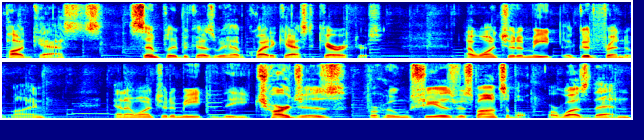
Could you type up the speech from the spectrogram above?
podcasts simply because we have quite a cast of characters. I want you to meet a good friend of mine, and I want you to meet the charges for whom she is responsible, or was then,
